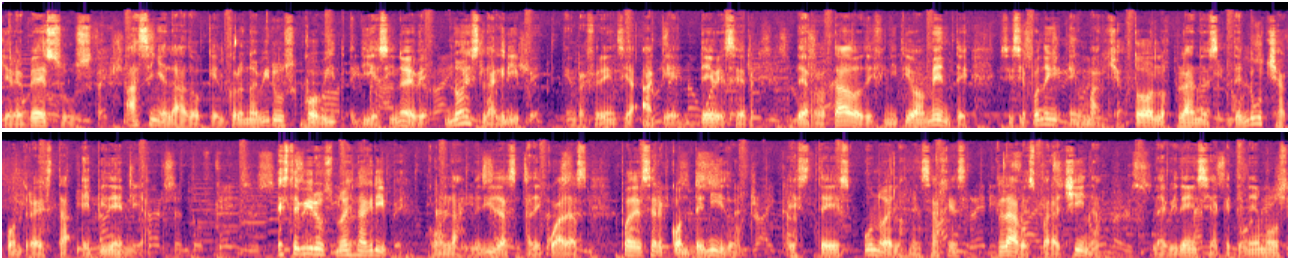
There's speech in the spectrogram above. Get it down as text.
Ghebreyesus, ha señalado que el coronavirus COVID-19 no es la gripe, en referencia a que debe ser derrotado definitivamente si se ponen en marcha todos los planes de lucha contra esta epidemia. Este virus no es la gripe, con las medidas adecuadas puede ser contenido. Este es uno de los mensajes claves para China. La evidencia que tenemos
